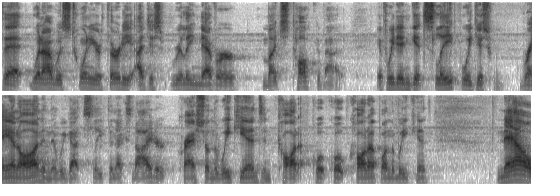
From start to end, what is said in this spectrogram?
that when I was 20 or 30, I just really never much talked about it. If we didn't get sleep, we just ran on and then we got sleep the next night or crashed on the weekends and caught, quote, quote, caught up on the weekends now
